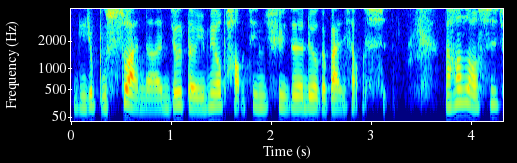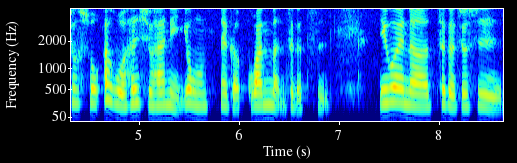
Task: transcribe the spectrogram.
你就不算了，你就等于没有跑进去这六个半小时。然后老师就说，哎，我很喜欢你用那个关门这个字，因为呢，这个就是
